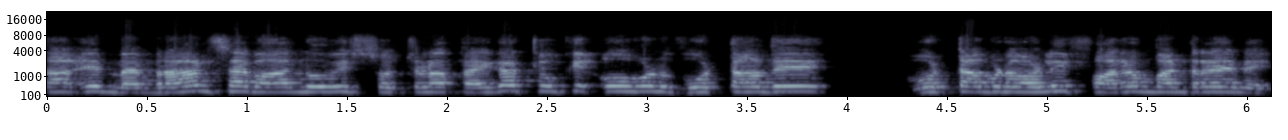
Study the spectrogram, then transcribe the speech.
ਤਾਂ ਇਹ ਮੈਂਬਰਾਨ ਸਾਹਿਬਾਨ ਨੂੰ ਵੀ ਸੋਚਣਾ ਪਏਗਾ, ਕਿਉਂਕਿ ਉਹ ਹੁਣ ਵੋਟਾਂ ਦੇ, ਵੋਟਾਂ ਬਣਾਉਣ ਲਈ ਫਾਰਮ ਵੰਡ ਰਹੇ ਨੇ।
